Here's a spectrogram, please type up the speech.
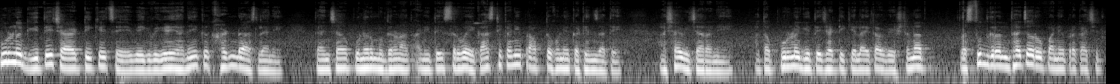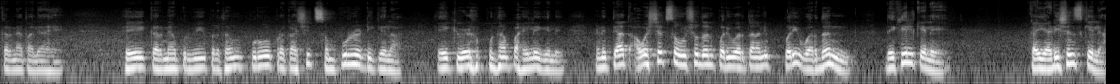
पूर्ण गीतेच्या टीकेचे वेगवेगळे अनेक खंड असल्याने त्यांच्या पुनर्मुद्रणात आणि ते सर्व एकाच ठिकाणी प्राप्त होणे कठीण जाते. अशा विचाराने आता पूर्ण गीतेच्या टीकेला एका वेष्टनात प्रस्तुत ग्रंथाच्या रूपाने प्रकाशित करण्यात आले आहे. हे करण्यापूर्वी प्रथम पूर्वप्रकाशित संपूर्ण टीकेला एक वेळ पुन्हा पाहिले गेले आणि त्यात आवश्यक संशोधन परिवर्तन आणि परिवर्धन देखील केले. काही ॲडिशन्स केल्या.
